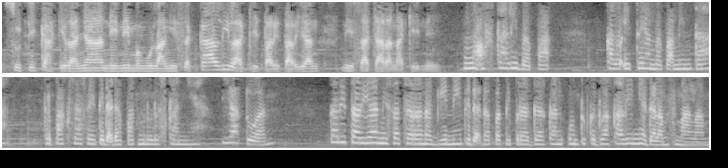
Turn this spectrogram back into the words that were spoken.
sudikah kiranya Nini mengulangi sekali lagi tari-tarian Nisa Caranagini? Maaf sekali, Bapak. Kalau itu yang Bapak minta, terpaksa saya tidak dapat meluluskannya. Ya, Tuan. Tari-tarian Nisa Carana gini tidak dapat diperagakan untuk kedua kalinya dalam semalam.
